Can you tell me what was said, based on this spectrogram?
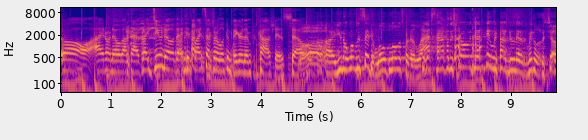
Oh, I don't know about that, but I do know that his biceps are looking bigger than Prakash's. So Uh, you know what we say? The low blows for the last half of the show, Jenny. We gotta do that in the middle of the show.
